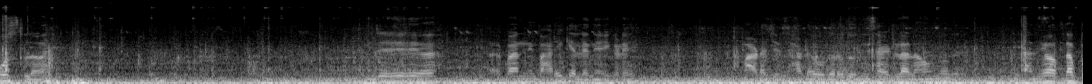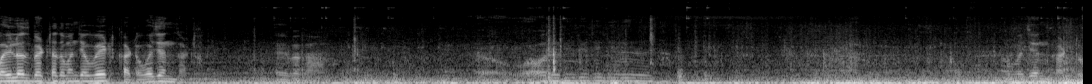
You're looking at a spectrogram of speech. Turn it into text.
पोचलं. म्हणजे साहेबांनी भारी केलं नाही इकडे. माडाचे झाडं वगैरे दोन्ही साईडला लावून वगैरे. आणि हो, आपला पहिलंच भेटतं म्हणजे वेट काटो वजन काटो. हे बघा. वजन काटो.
